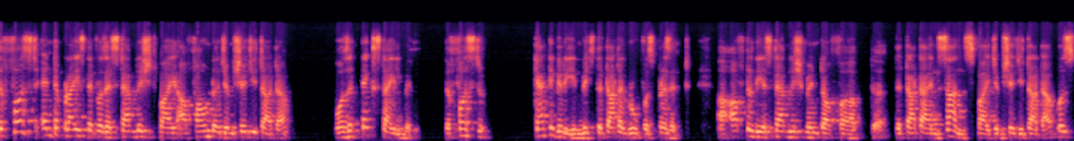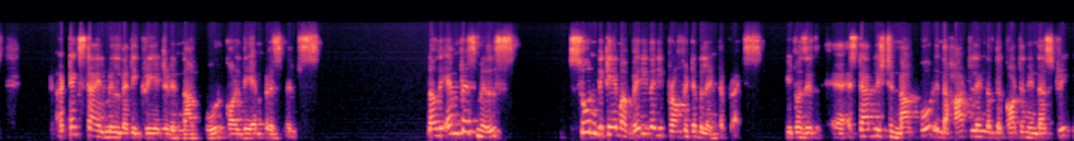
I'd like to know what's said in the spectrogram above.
The first enterprise that was established by our founder, Jamshedji Tata, was a textile mill, the first category in which the Tata Group was present. Uh, after the establishment of uh, the, the, Tata and Sons by Jamshedji Tata was a textile mill that he created in Nagpur called the Empress Mills. Now the Empress Mills soon became a very, very profitable enterprise. It was uh, established in Nagpur in the heartland of the cotton industry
